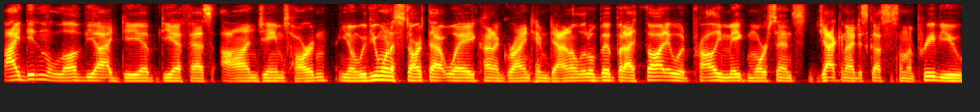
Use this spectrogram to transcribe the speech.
I didn't love the idea of DFS on James Harden. You know, if you want to start that way, kind of grind him down a little bit, but I thought it would probably make more sense. Jack and I discussed this on the preview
